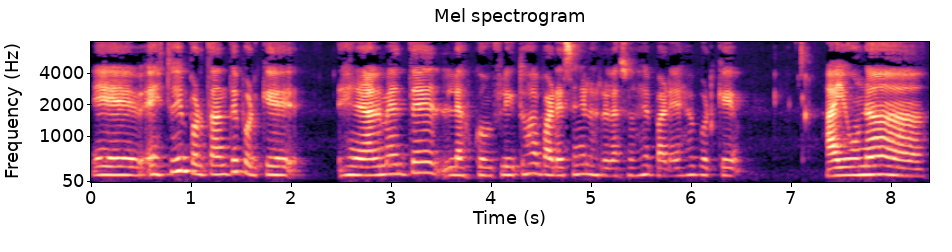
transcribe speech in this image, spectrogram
Eh, esto es importante porque generalmente los conflictos aparecen en las relaciones de pareja porque hay una,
